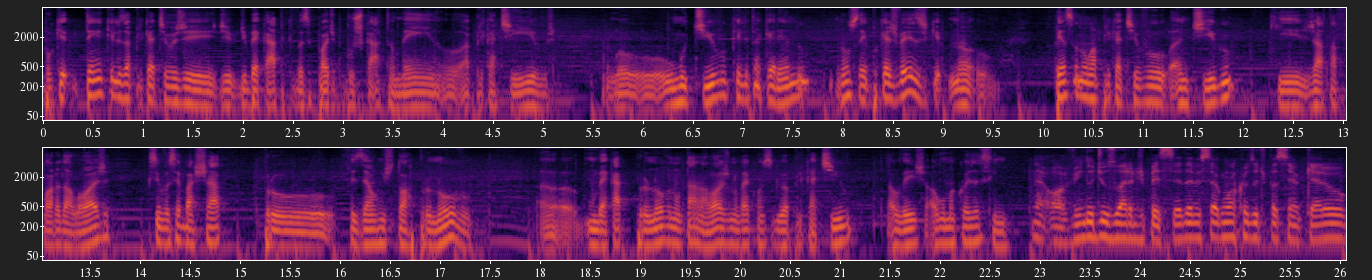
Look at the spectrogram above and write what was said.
porque tem aqueles aplicativos de, de, de backup que você pode buscar também, aplicativos. O, o, motivo que ele está querendo, não sei, porque às vezes que, não, pensa num aplicativo antigo que já está fora da loja, que se você baixar pro. fizer um restore pro novo, uh, um backup pro novo, não tá na loja, não vai conseguir o aplicativo. Talvez alguma coisa assim. É, ó, vindo de usuário de PC, deve ser alguma coisa tipo assim: eu quero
